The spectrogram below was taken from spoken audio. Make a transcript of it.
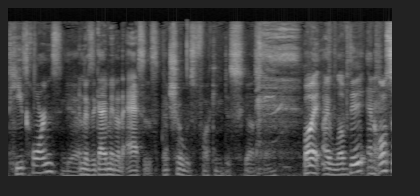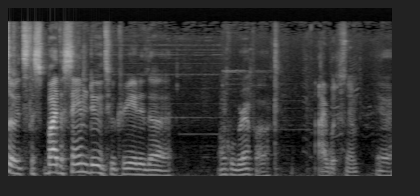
teeth horns, Yeah. and there's a guy made out of asses. That show was fucking disgusting. but I loved it, and also it's this by the same dudes who created uh, Uncle Grandpa. I would assume. Yeah.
